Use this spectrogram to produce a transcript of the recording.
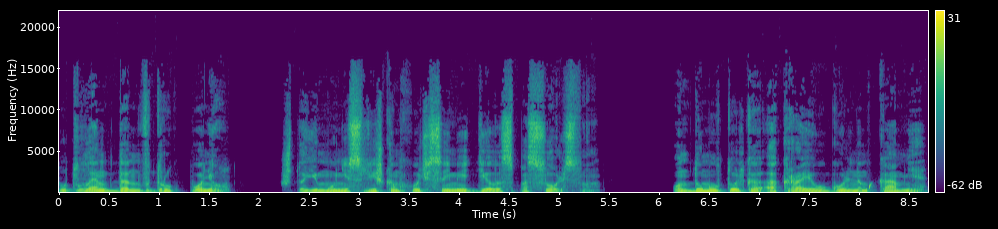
Тут Лэнгдон вдруг понял, что ему не слишком хочется иметь дело с посольством. Он думал только о краеугольном камне —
